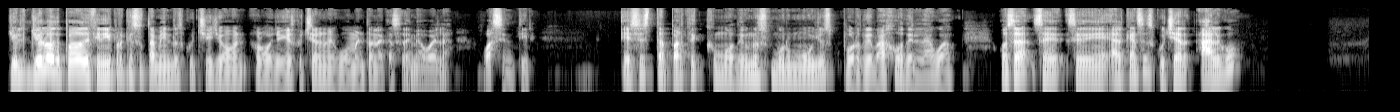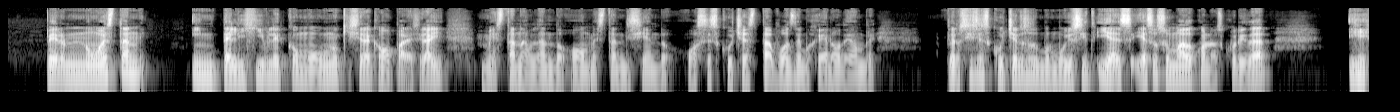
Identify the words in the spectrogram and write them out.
yo, yo lo puedo definir porque eso también lo escuché yo, o lo llegué a escuchar en algún momento en la casa de mi abuela, o a sentir. Es esta parte como de unos murmullos por debajo del agua. O sea, se, se alcanza a escuchar algo, pero no es tan inteligible como uno quisiera como para decir, ay, me están hablando o me están diciendo, o se escucha esta voz de mujer o de hombre pero sí se escuchan esos murmullos y, eso sumado con la oscuridad y,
